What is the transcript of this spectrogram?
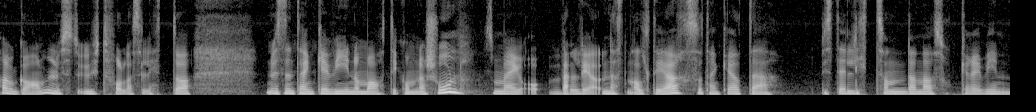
har jo galen lyst til å utfolde seg litt. Og hvis en tenker vin og mat i kombinasjon, som jeg veldig, nesten alltid gjør, så tenker jeg at det, hvis det er litt sånn den der sukkeret i vin,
